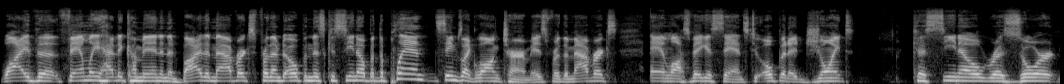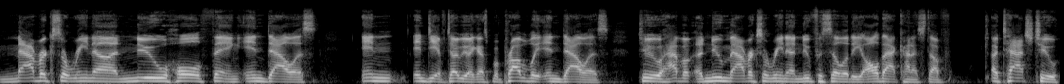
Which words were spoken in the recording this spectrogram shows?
why the family had to come in and then buy the Mavericks for them to open this casino. But the plan seems like long term is for the Mavericks and Las Vegas Sands to open a joint casino resort Mavericks arena new whole thing in Dallas in in DFW I guess but probably in Dallas to have a, a new Mavericks arena new facility all that kind of stuff attached to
